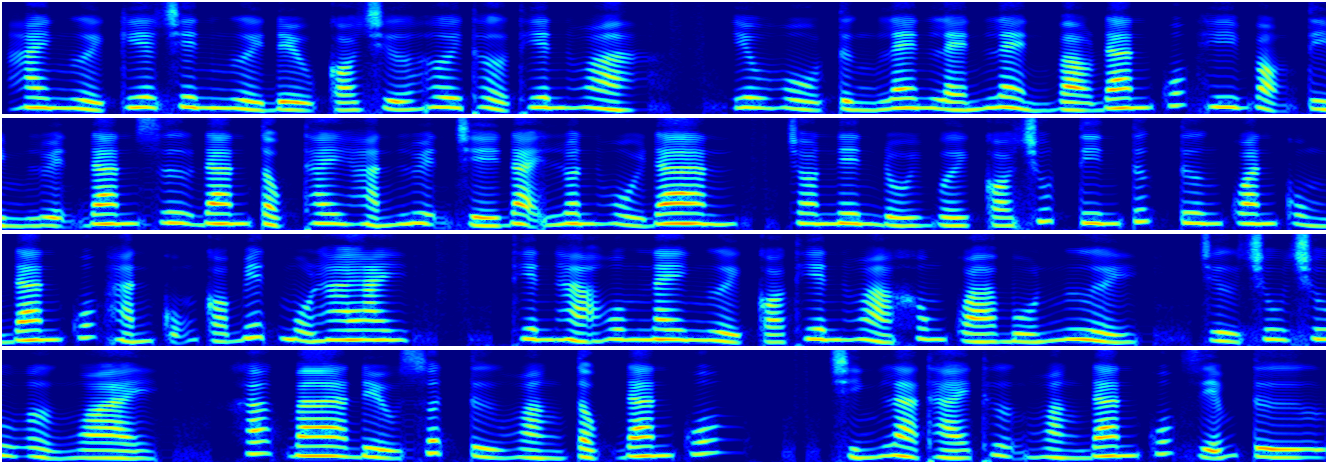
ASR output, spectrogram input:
hai người kia trên người đều có chứa hơi thở thiên hòa. Yêu hồ từng len lén lẻn vào đan quốc hy vọng tìm luyện đan sư đan tộc thay hắn luyện chế đại luân hồi đan. Cho nên đối với có chút tin tức tương quan cùng đan quốc hắn cũng có biết một hai ai. Thiên hạ hôm nay người có thiên hỏa không quá bốn người, trừ Chu Chu ở ngoài. Khác ba đều xuất từ hoàng tộc đan quốc. Chính là Thái Thượng Hoàng đan quốc Diễm Từ,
